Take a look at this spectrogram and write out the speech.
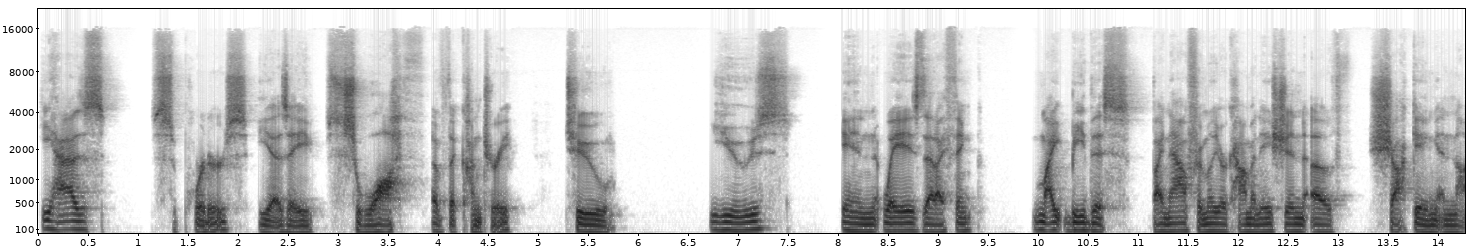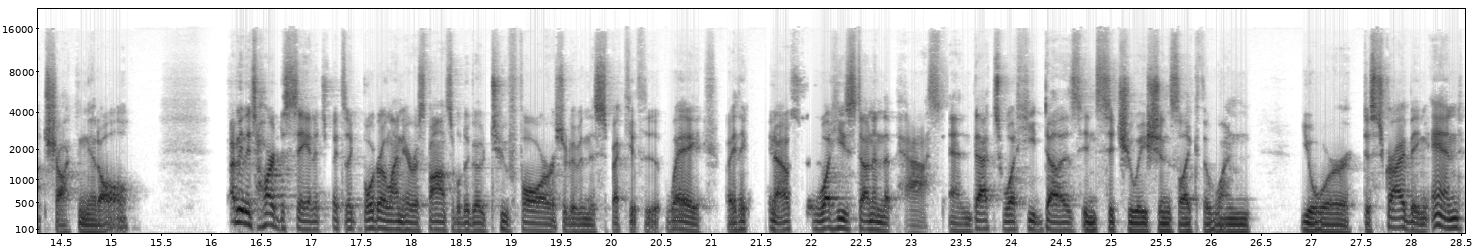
He has supporters, he has a swath of the country to use in ways that I think might be this by now familiar combination of shocking and not shocking at all. I mean, it's hard to say, and it's it's like borderline irresponsible to go too far, sort of in this speculative way. But I think you know what he's done in the past, and that's what he does in situations like the one you're describing. And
